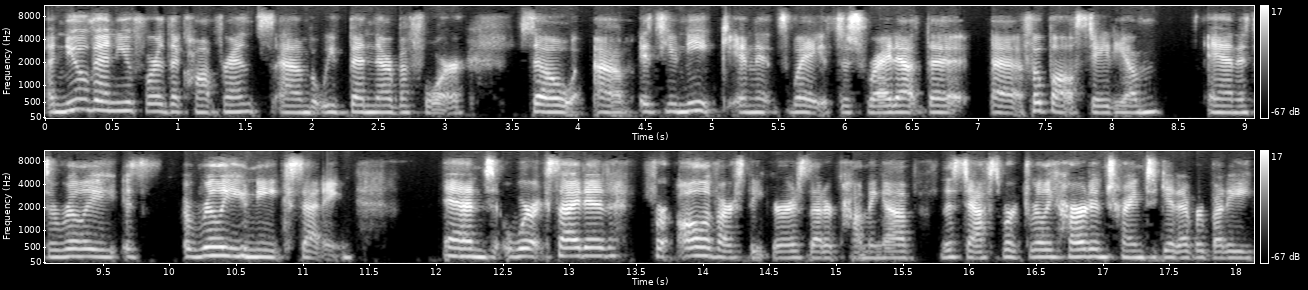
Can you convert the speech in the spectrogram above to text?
a new venue for the conference, um, but we've been there before. So um, it's unique in its way. It's just right at the uh, football stadium, and it's a really it's a really unique setting. And we're excited for all of our speakers that are coming up. The staff's worked really hard in trying to get everybody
